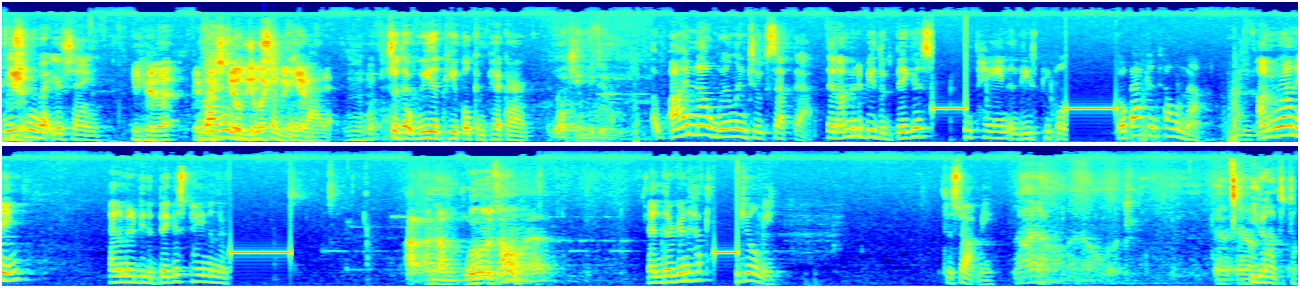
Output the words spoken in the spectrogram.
Listen to what you're saying. you hear that? If Why they don't we the do election something again, about it, so that we the people can pick our? What can we do? I'm not willing to accept that, and I'm going to be the biggest pain in these people's. Go back and tell them that. I'm running, and I'm going to be the biggest pain in their. I, I mean, I'm willing to tell them that. And they're going to have to kill me to stop me. No, I know, I know. Look, and, and You don't have to tell.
